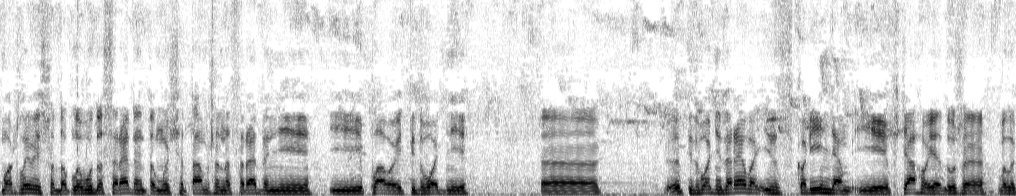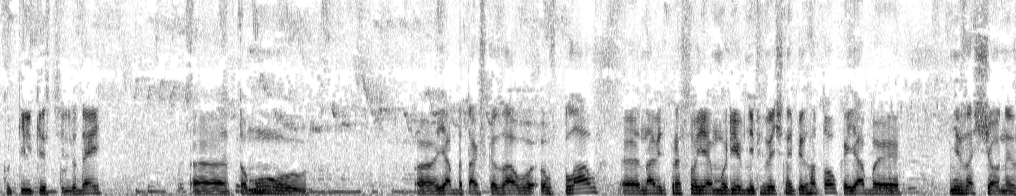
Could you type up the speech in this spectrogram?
можливість, що допливу до середини, тому що там вже на середині і плавають підводні. Е, Підводні дерева із корінням і втягує дуже велику кількість людей. Е, тому я би так сказав, вплав е, навіть при своєму рівні фізичної підготовки я би ні за що не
